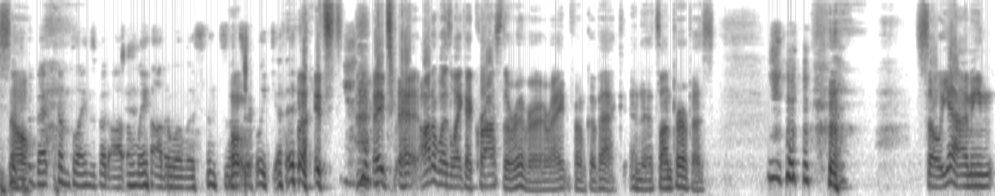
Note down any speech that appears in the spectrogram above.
So Quebec complains, but only Ottawa listens. That's Well- really good. it's it's uh, Ottawa's like across the river, right, from Quebec, and that's on purpose. so yeah, I mean,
